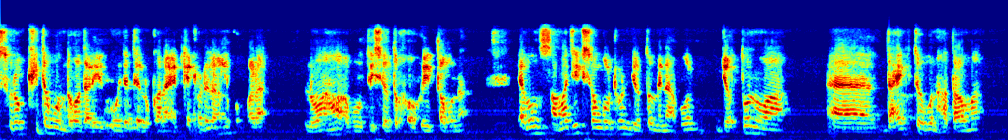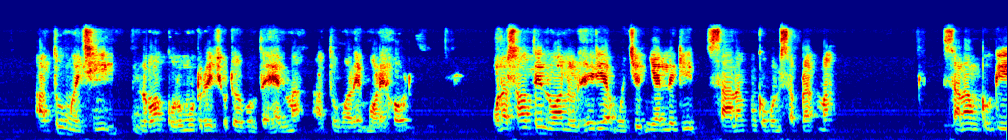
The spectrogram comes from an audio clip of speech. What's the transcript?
ᱥᱩᱨᱚᱠᱠᱷᱤᱛᱚ ᱵᱚᱱ ᱫᱚᱦᱚ ᱫᱟᱲᱮᱭᱟᱠᱚ ᱡᱟᱛᱮ ᱱᱚᱝᱠᱟᱱᱟᱜ ᱮᱴᱠᱮᱴᱚᱬᱮ ᱨᱮ ᱟᱞᱚᱠᱚ ᱯᱟᱲᱟᱜ ᱱᱚᱣᱟ ᱦᱚᱸ ᱟᱵᱚ ᱫᱤᱥᱟᱹ ᱫᱚᱦᱚ ᱦᱩᱭᱩᱜ ᱛᱟᱵᱚᱱᱟ ᱮᱵᱚᱝ ᱥᱟᱢᱟᱡᱤᱠ ᱥᱚᱝᱜᱚᱴᱷᱚᱱ ᱡᱚᱛᱚ ᱢᱮᱱᱟᱜ ᱵᱚᱱ ᱡᱚᱛᱚ ᱱᱚᱣᱟ দায়িত্ব ᱵᱚᱱ ᱦᱟᱛᱟᱣ ᱢᱟ ᱟᱛᱳ ᱢᱟᱺᱡᱷᱤ ᱱᱚᱣᱟ ᱠᱩᱨᱩᱢᱩᱴᱩ ᱨᱮ ᱪᱷᱩᱴᱟᱹᱣ ᱵᱚᱱ ᱛᱟᱦᱮᱱ ᱢᱟ ᱟᱛᱳ ᱢᱚᱬᱮ ᱢᱚᱬᱮ ᱦᱚᱲ ᱚᱱᱟ ᱥᱟᱶᱛᱮ ᱱᱚᱣᱟ ᱞᱟᱹᱲᱦᱟᱹᱭ ᱨᱮᱭᱟᱜ ᱢᱩᱪᱟᱹᱫ ᱧᱮᱞ ᱞᱟᱹᱜᱤᱫ ᱥᱟᱱᱟᱢ ᱠᱚᱵᱚᱱ ᱥᱟᱯᱲᱟᱜ ᱢᱟ ᱥᱟᱱᱟᱢ ᱠᱚᱜᱮ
